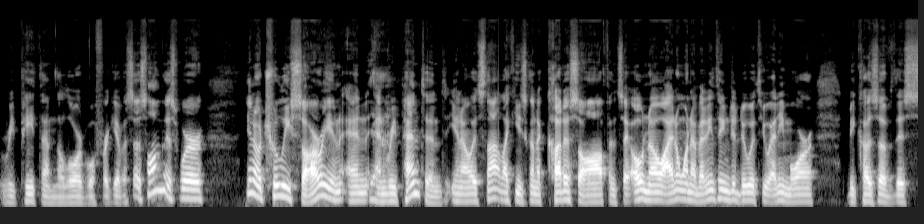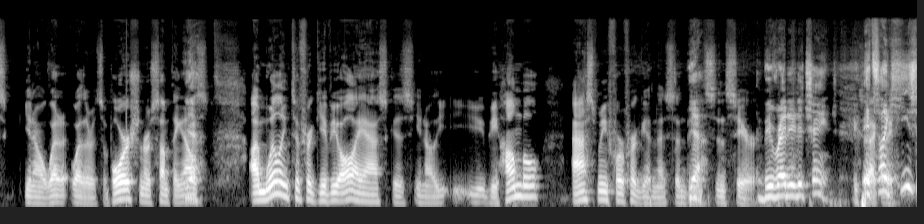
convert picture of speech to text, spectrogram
repeat them, the Lord will forgive us, as long as we're you know truly sorry and and, and repentant. You know, it's not like He's going to cut us off and say, "Oh no, I don't want to have anything to do with you anymore because of this." You know, whether, whether it's abortion or something Yeah. else. I'm willing to forgive you. All I ask is, you know, you, you be humble, ask me for forgiveness, and be Yeah. sincere. Be ready to change. Exactly. It's like he's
